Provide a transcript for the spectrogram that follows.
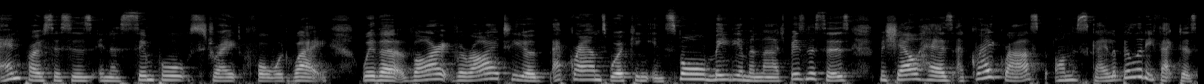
and processes in a simple, straightforward way. With a variety of backgrounds working in small, medium, and large businesses, Michele has a great grasp on the scalability factors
